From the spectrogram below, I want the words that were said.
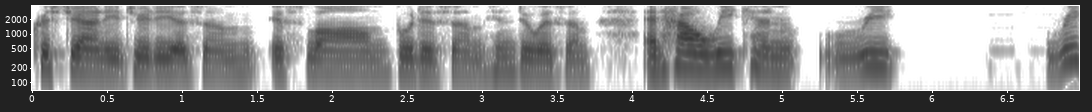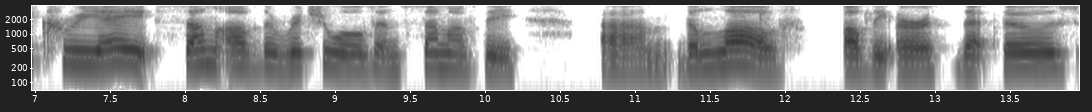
Christianity, Judaism, Islam, Buddhism, Hinduism, and how we can re- recreate some of the rituals and some of the um, the love of the earth that those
